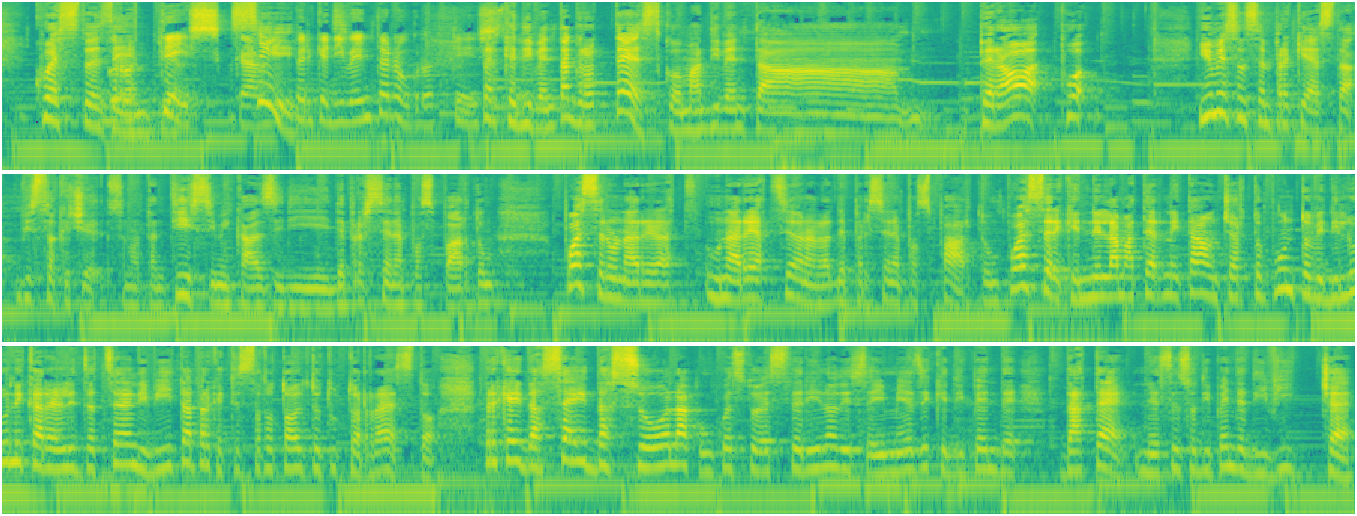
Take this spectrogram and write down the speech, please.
questo esempio. Grottesca, sì. perché diventano grotteschi. Perché diventa grottesco, ma diventa... però può io mi sono sempre chiesta, visto che ci sono tantissimi casi di depressione postpartum, può essere una, rea- una, reazione alla depressione postpartum? Può essere che nella maternità a un certo punto vedi l'unica realizzazione di vita perché ti è stato tolto tutto il resto? Perché da sei da sola con questo esterino di sei mesi che dipende da te, nel senso dipende di vita, cioè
